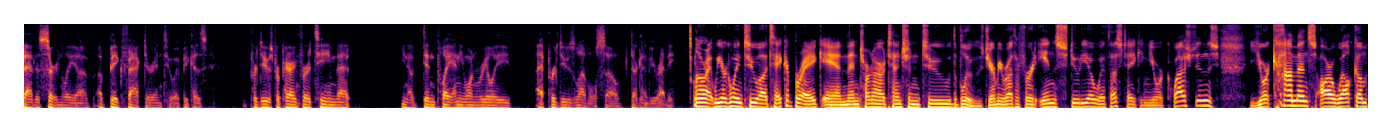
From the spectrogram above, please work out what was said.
that is certainly a, a big factor into it because Purdue is preparing for a team that, you know, didn't play anyone really at Purdue's level. So they're going to be ready. All right, we are going to uh, take a break and then turn our attention to the Blues. Jeremy Rutherford in studio with us, taking your questions. Your comments are welcome.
